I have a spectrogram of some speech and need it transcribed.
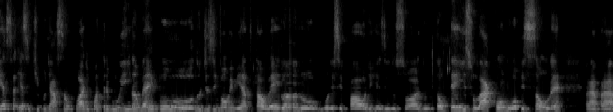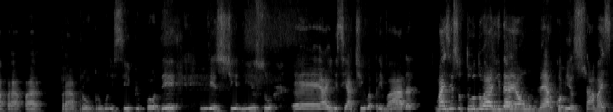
esse, esse tipo de ação pode contribuir também por, no desenvolvimento, talvez, plano municipal de resíduo sólido. Então, ter isso lá como opção, né, para o município poder investir nisso, é, a iniciativa privada. Mas isso tudo ainda é um mero começo, tá? Mas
